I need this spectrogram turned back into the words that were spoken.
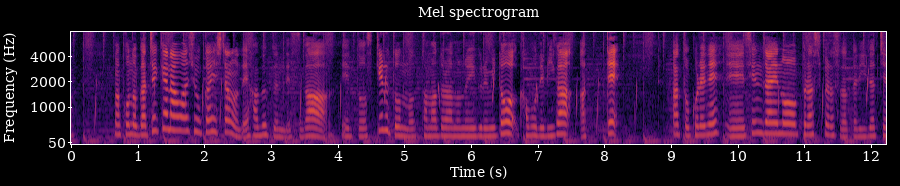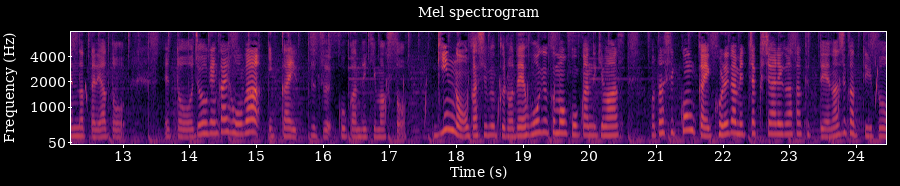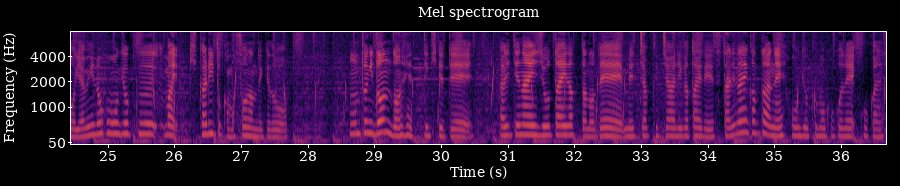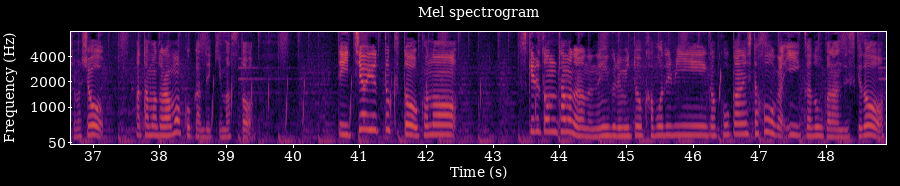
まあ、このガチャキャラは紹介したので省くんですが、えっ、と、スケルトンの玉ドラのぬいぐるみとカボデビがあって、あとこれね、えー、洗剤のプラスプラスだったり、イダチェンだったり、あと、えっと、上限解放が1回ずつ交換できますと。銀のお菓子袋で宝玉も交換できます。私今回これがめちゃくちゃありがたくて、なぜかっていうと、闇の宝玉、まあ、光とかもそうなんだけど、本当にどんどん減ってきてて足りてない状態だったのでめちゃくちゃありがたいです。足りない方はね宝玉もここで交換しましょう、まあ、玉ドラも交換できますと。で一応言っとくとこのスケルトン玉ドラのぬいぐるみとカボデビが交換した方がいいかどうかなんですけど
